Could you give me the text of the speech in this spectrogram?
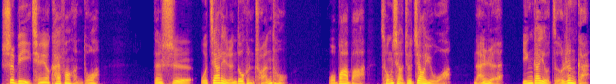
是比以前要开放很多。但是我家里人都很传统，我爸爸从小就教育我，男人应该有责任感。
